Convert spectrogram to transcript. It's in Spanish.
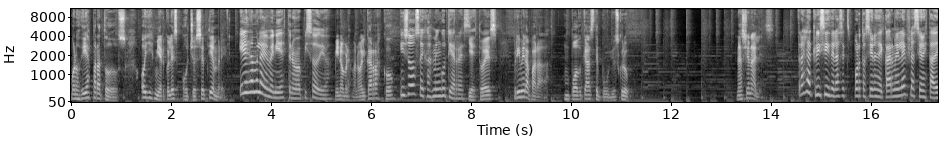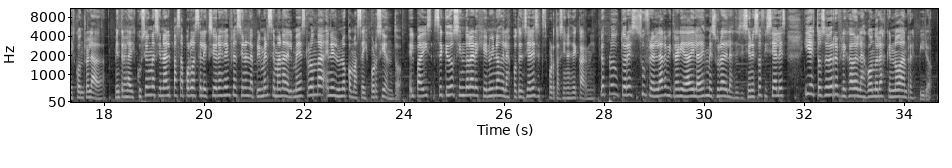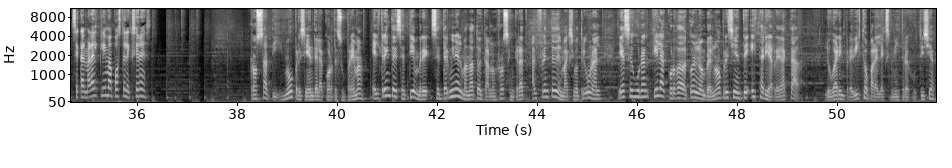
Buenos días para todos. Hoy es miércoles 8 de septiembre. Y les damos la bienvenida a este nuevo episodio. Mi nombre es Manuel Carrasco. Y yo soy Jazmín Gutiérrez. Y esto es Primera Parada, un podcast de Publius Group. Nacionales. Tras la crisis de las exportaciones de carne, la inflación está descontrolada. Mientras la discusión nacional pasa por las elecciones, la inflación en la primera semana del mes ronda en el 1,6%. El país se quedó sin dólares genuinos de las potenciales exportaciones de carne. Los productores sufren la arbitrariedad y la desmesura de las decisiones oficiales y esto se ve reflejado en las góndolas que no dan respiro. ¿Se calmará el clima post-elecciones? Rosati, nuevo presidente de la Corte Suprema. El 30 de septiembre se termina el mandato de Carlos Rosenkrantz al frente del máximo tribunal y aseguran que la acordada con el nombre del nuevo presidente estaría redactada. Lugar imprevisto para el exministro de Justicia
